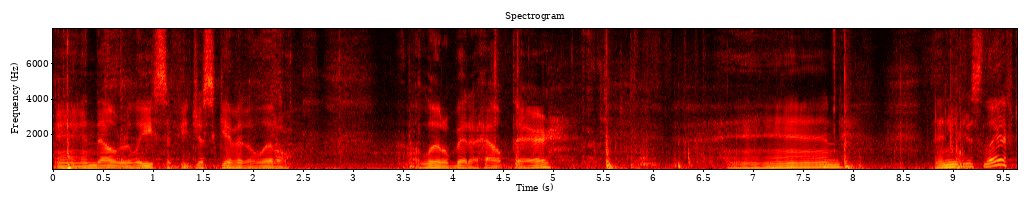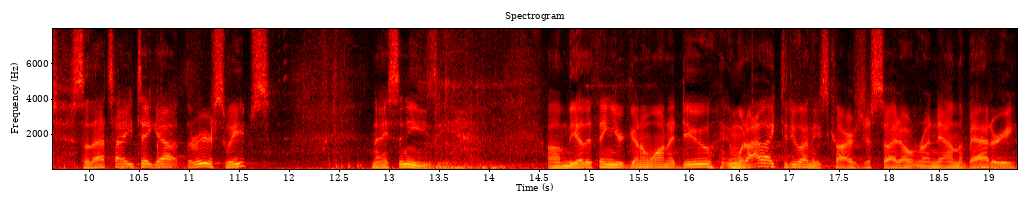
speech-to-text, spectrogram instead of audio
and they'll release if you just give it a little a little bit of help there. And then you just lift. So that's how you take out the rear sweeps. Nice and easy. Um, the other thing you're gonna want to do and what I like to do on these cars just so I don't run down the battery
